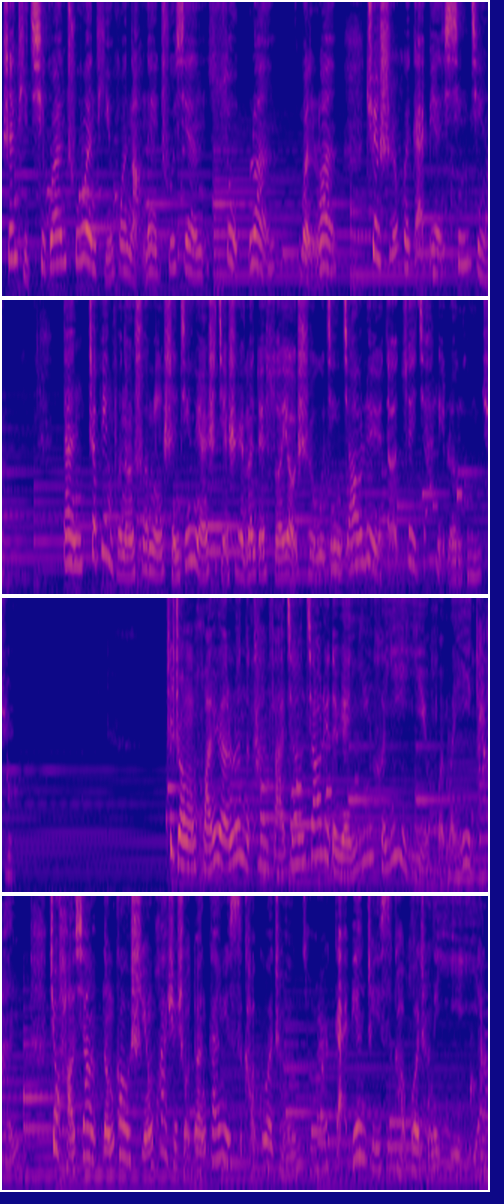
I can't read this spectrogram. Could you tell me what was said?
身体器官出问题或脑内出现速乱、紊乱，确实会改变心境，但这并不能说明神经元是解释人们对所有事物进焦虑的最佳理论工具。这种还原论的看法将焦虑的原因和意义混为一谈，就好像能够使用化学手段干预思考过程，从而改变这一思考过程的意义一样。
